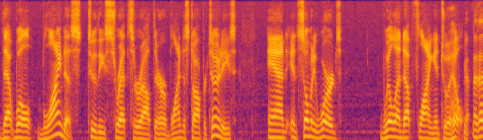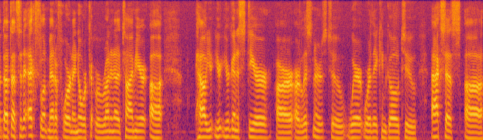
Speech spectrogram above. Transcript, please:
that will blind us to these threats that are out there or blind us to opportunities? And in so many words, we'll end up flying into a hill. Yeah, that, that, that's an excellent metaphor, and I know we're, we're running out of time here. Uh, Hal you're, you're going to steer our, our listeners to where, where they can go to access uh,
